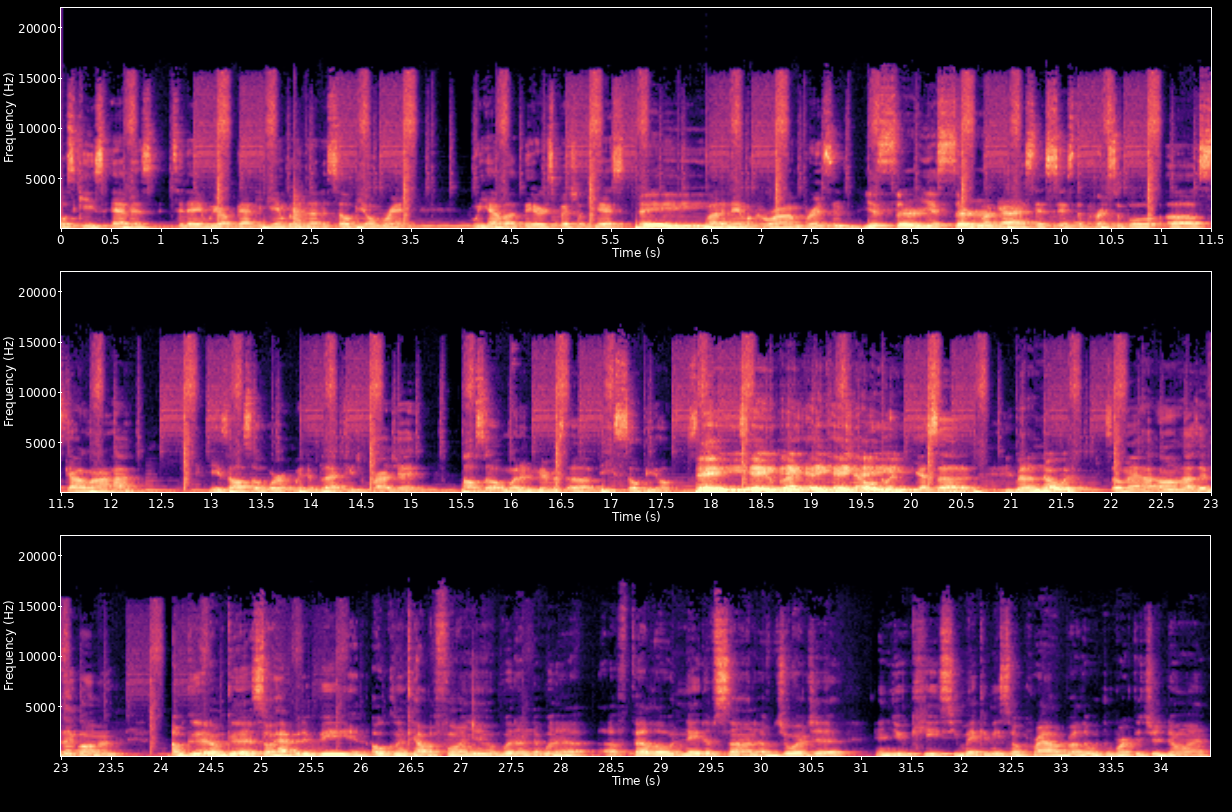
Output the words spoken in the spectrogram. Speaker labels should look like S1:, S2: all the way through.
S1: host, Quis Evans. Today we are back again with another Sovio rant. We have a very special guest
S2: Hey.
S1: by the name of Coron Brinson.
S2: Yes, sir. Yes, sir.
S1: My guy is the principal of Skyline High. He's also worked with the Black Teacher Project. Also one of the members of the Sovio.
S2: Hey, hey,
S1: Black
S2: hey, hey, hey, hey.
S1: Yes, sir.
S2: You better know it.
S1: So, man, how, um, how's everything going, man?
S2: I'm good. I'm good. So happy to be in Oakland, California, with a with a, a fellow native son of Georgia. And you, Quis, You're making me so proud, brother, with the work that you're doing.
